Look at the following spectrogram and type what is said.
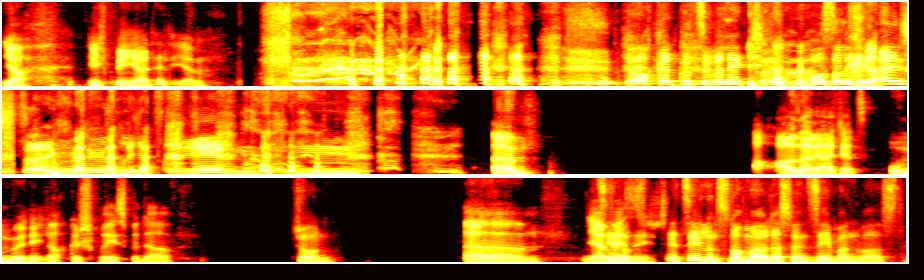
Ja, ich bin ja der DM. ich habe auch gerade kurz überlegt, Ja. wo soll ich denn einsteigen? Mit wem soll ich jetzt reden? Hm. Ähm, au- außer wer hat jetzt unbedingt noch Gesprächsbedarf. John, Ähm, ja, erzähl, weiß uns, nicht. erzähl uns nochmal, dass du ein Seemann warst.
